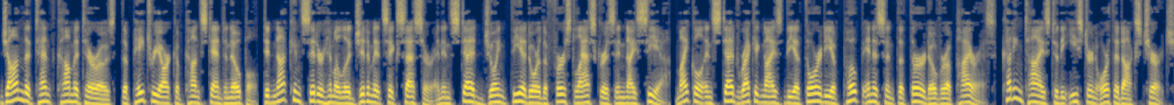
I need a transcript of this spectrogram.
John X Kamateros, the Patriarch of Constantinople, did not consider him a legitimate successor and instead joined Theodore I Lascaris in Nicaea. Michael instead recognized the authority of Pope Innocent III over Epirus, cutting ties to the Eastern Orthodox Church.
